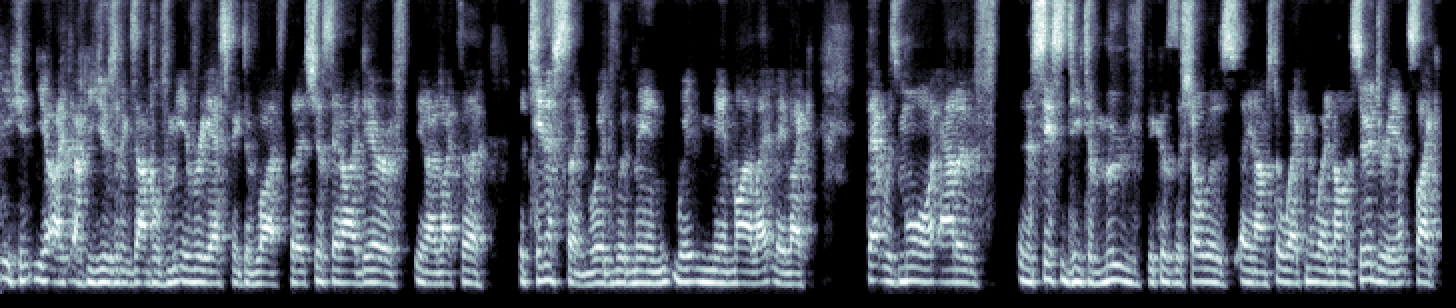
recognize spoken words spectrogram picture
you can, you know, I, I could use an example from every aspect of life, but it's just that idea of you know, like the the tennis thing with with me and with me and Maya lately, like that was more out of necessity to move because the shoulders, you know, I'm still waiting, waiting on the surgery. And it's like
